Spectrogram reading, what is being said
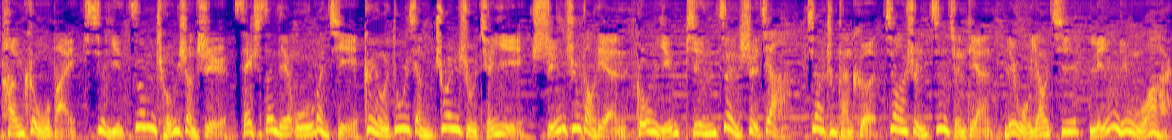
坦克五百现已尊崇上市，三十三点五万起，更有多项专属权益，实车到店，恭迎品鉴试驾。嘉诚坦克嘉顺金泉店六五幺七零零五二。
